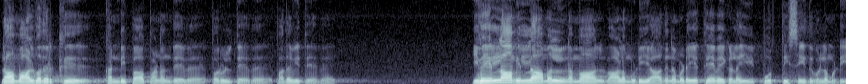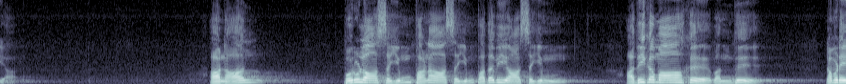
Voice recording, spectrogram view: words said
நாம் வாழ்வதற்கு கண்டிப்பாக பணம் தேவை பொருள் தேவை பதவி தேவை. இவையெல்லாம் இல்லாமல் நம்மால் வாழ முடியாது நம்முடைய தேவைகளை பூர்த்தி செய்து கொள்ள முடியாது. ஆனால் பொருளாசையும் பண ஆசையும் பதவி ஆசையும் அதிகமாக வந்து நம்முடைய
